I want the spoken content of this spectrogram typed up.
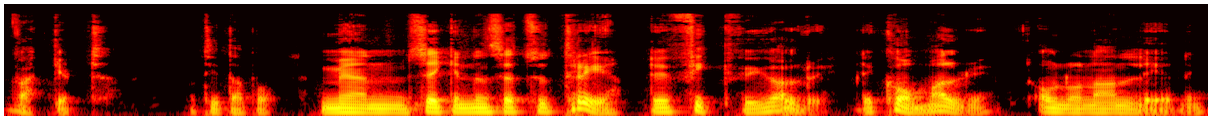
vackert att titta på. Men Seiken Densetsu 3, det fick vi ju aldrig. Det kom aldrig, av någon anledning.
